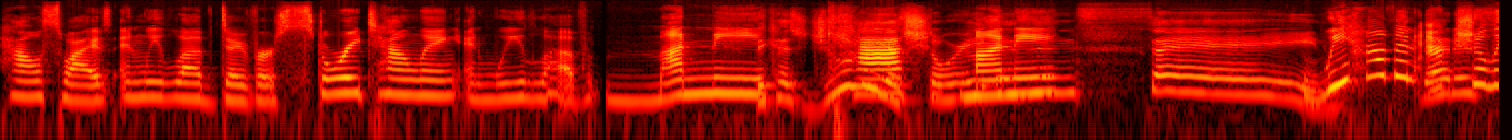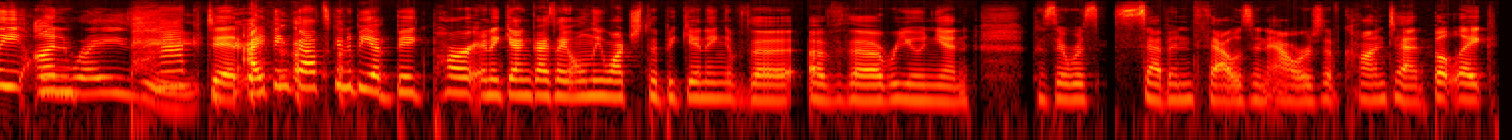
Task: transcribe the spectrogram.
housewives and we love diverse storytelling and we love money. because Julia's cash, story money. is insane. we haven't That actually unpacked it. I think that's going to be a big part. And again, guys, I only watched the beginning of the of the reunion because there was seven thousand hours of content. But like,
